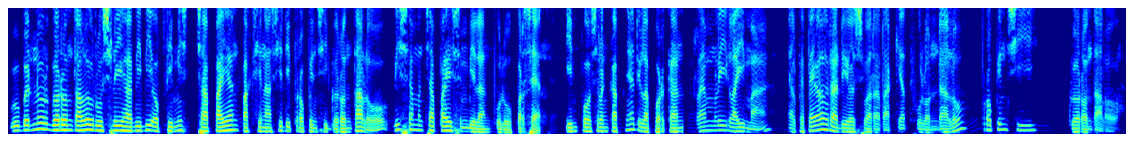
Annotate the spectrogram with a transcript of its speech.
Gubernur Gorontalo Rusli Habibi optimis capaian vaksinasi di Provinsi Gorontalo bisa mencapai 90 persen. Info selengkapnya dilaporkan Ramli Laima, LPPL Radio Suara Rakyat Hulondalo, Provinsi Gorontalo.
